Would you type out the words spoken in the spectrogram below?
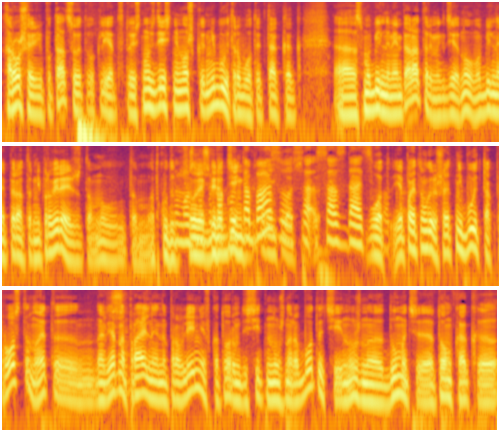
хорошая репутация у этого клиента. То есть есть, ну, здесь немножко не будет работать так, как э, с мобильными операторами, где, ну, мобильный оператор не проверяет же там, ну, там, откуда ну, человек берет деньги. базу со- создать. Вот, я поэтому говорю, что это не будет так просто, но это, наверное, Хорошо. правильное направление, в котором действительно нужно работать, и нужно думать о том, как э,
